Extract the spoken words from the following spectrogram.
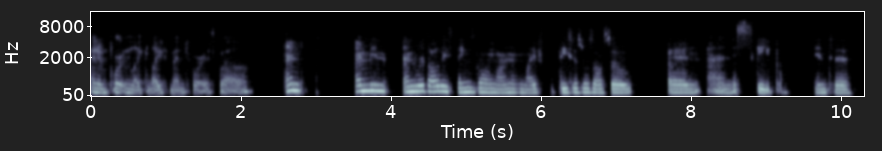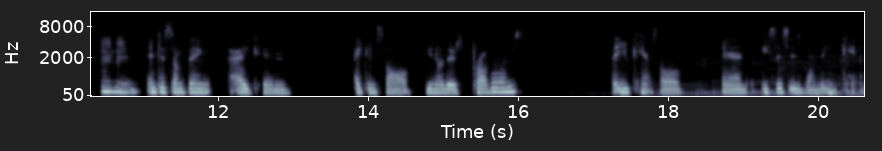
an important like life mentor as well. and i mean and with all these things going on in life thesis was also an an escape into Mm-hmm. into something i can i can solve you know there's problems that you can't solve and thesis is one that you can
